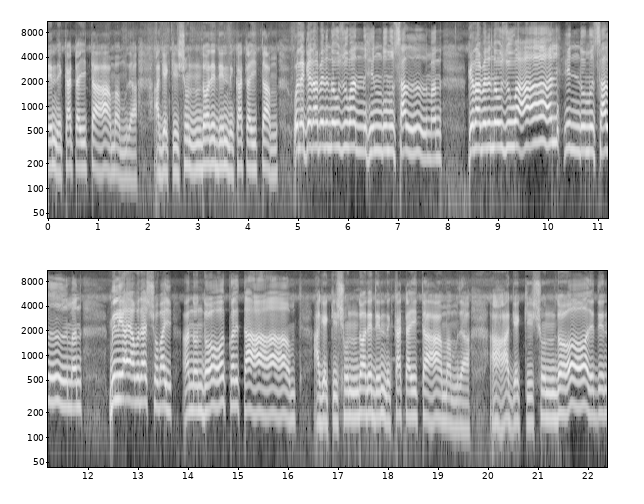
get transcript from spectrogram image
দিন কাটাইতাম আমরা, আগে কি সুন্দর দিন কাটাইতাম। ওরে গ্রামের নৌজুয়ান হিন্দু, মুসলমান। গ্রামের নৌজওয়ান হিন্দু, মুসলমান। মিলিয়ায় আমরা সবাই আনন্দ করতাম। আগে কি সুন্দর দিন কাটাইতাম আমরা? আগে কি সুন্দর দিন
